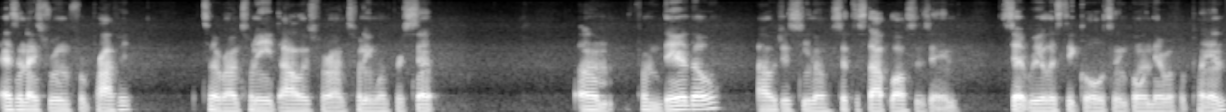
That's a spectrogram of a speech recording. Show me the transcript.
It has a nice room for profit to around $28 for around 21%. Um, from there though, I would just you know set the stop losses and set realistic goals and go in there with a plan.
